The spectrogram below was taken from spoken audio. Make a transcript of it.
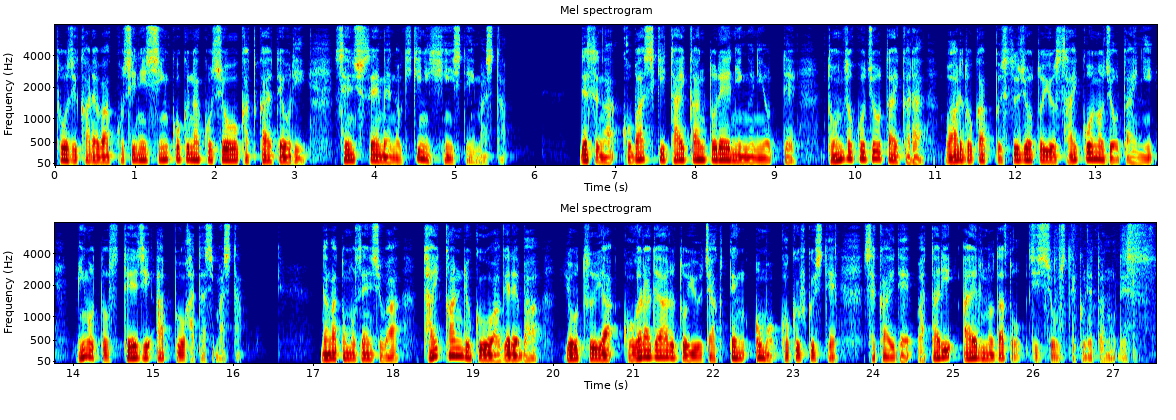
当時彼は腰に深刻な故障を抱えており、選手生命の危機に瀕していました。ですが、小橋式体幹トレーニングによってどん底状態からワールドカップ出場という最高の状態に見事ステージアップを果たしました長友選手は体幹力を上げれば腰痛や小柄であるという弱点をも克服して世界で渡り合えるのだと実証してくれたのです、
